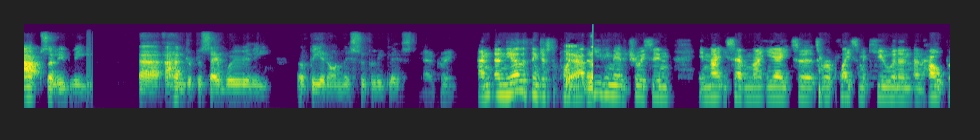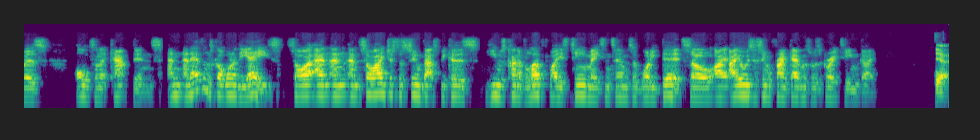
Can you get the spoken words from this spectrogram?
absolutely uh, 100% worthy of being on this Super League list. Yeah, agree. And and the other thing, just to point yeah. out, that Heavey made a choice in in 97, 98 to, to replace McEwen and, and Hope as alternate captains. And and Evans got one of the A's. So I, and and and so I just assumed that's because he was kind of loved by his teammates in terms of what he did. So I, I always assumed Frank Evans was a great team guy. Yeah,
